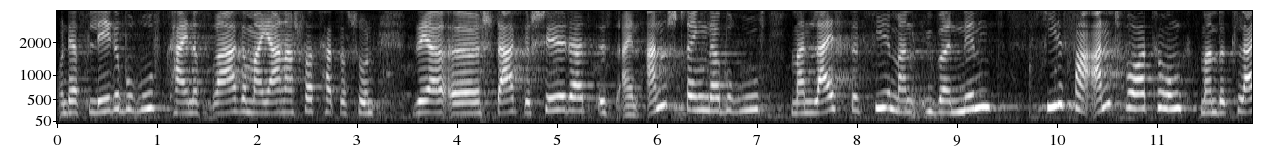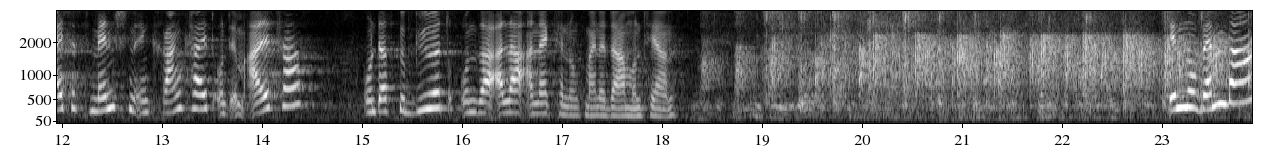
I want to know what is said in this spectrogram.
Und der Pflegeberuf, keine Frage, Mariana Schott hat das schon sehr äh, stark geschildert, ist ein anstrengender Beruf. Man leistet viel, man übernimmt viel Verantwortung, man begleitet Menschen in Krankheit und im Alter und das gebührt unser aller Anerkennung, meine Damen und Herren. Im November,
